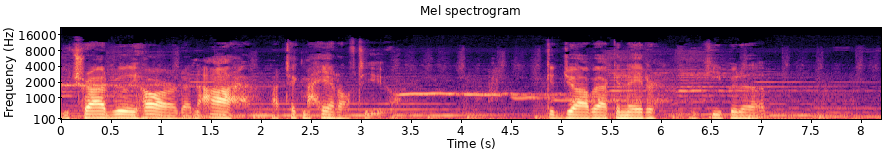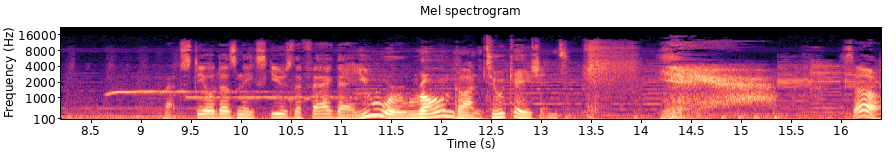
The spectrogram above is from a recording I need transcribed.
You tried really hard, and I, I take my hat off to you. Good job, Akinator. keep it up. That still doesn't excuse the fact that you were wrong on two occasions. Yeah. So,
